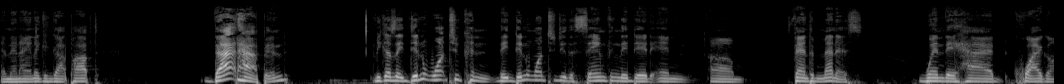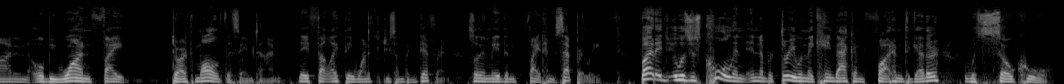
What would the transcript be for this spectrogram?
And then Anakin got popped that happened because they didn't want to con- they didn't want to do the same thing they did in um, Phantom Menace when they had Qui Gon and Obi Wan fight Darth Maul at the same time. They felt like they wanted to do something different, so they made them fight him separately. But it, it was just cool in, in number three when they came back and fought him together. It was so cool.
